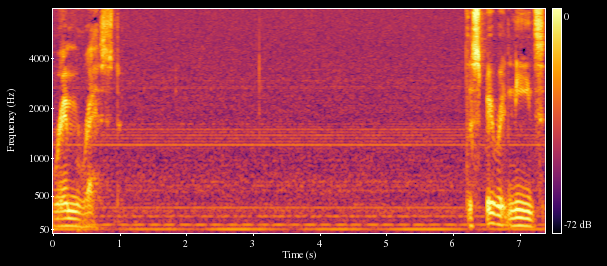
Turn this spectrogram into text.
REM rest. The spirit needs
